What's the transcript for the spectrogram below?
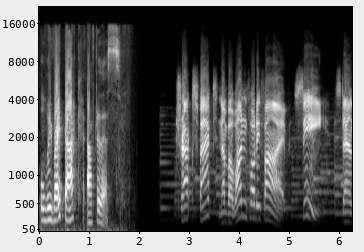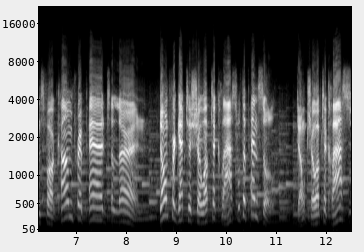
We'll be right back after this. Tracks fact number 145. C stands for Come Prepared to Learn. Don't forget to show up to class with a pencil. Don't show up to class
